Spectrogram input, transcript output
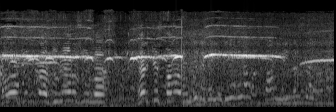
Tamam çocuklar duruyoruz burada. Herkes bana... Bence de belediye ya. Vallahi nasıl?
